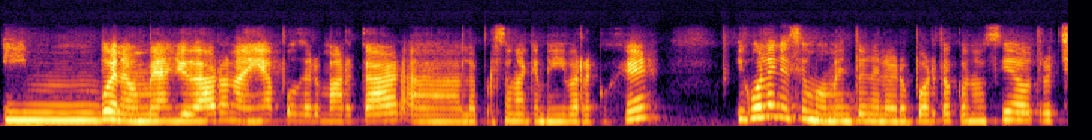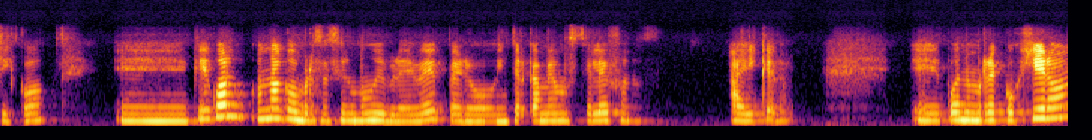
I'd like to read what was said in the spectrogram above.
y mm, bueno, me ayudaron ahí a poder marcar a la persona que me iba a recoger. Igual en ese momento en el aeropuerto conocí a otro chico, eh, que igual una conversación muy breve, pero intercambiamos teléfonos. Ahí quedó. Eh, cuando me recogieron,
